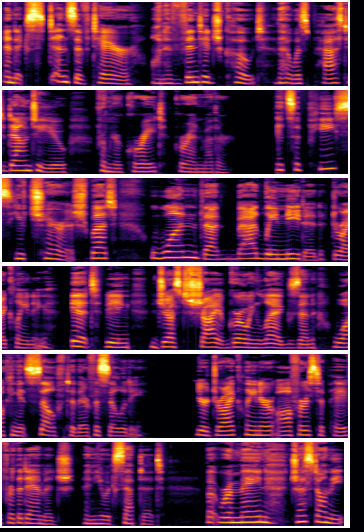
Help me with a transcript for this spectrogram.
and extensive tear on a vintage coat that was passed down to you from your great grandmother. It's a piece you cherish, but one that badly needed dry cleaning, it being just shy of growing legs and walking itself to their facility. Your dry cleaner offers to pay for the damage, and you accept it but remain just on the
